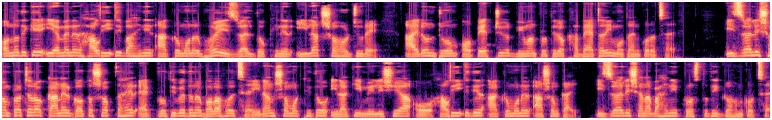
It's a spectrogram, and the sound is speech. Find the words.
অন্যদিকে, ইয়েমেনের হাউথি বাহিনীর আক্রমণের ভয়ে ইসরায়েল দক্ষিণের ইলাট শহর জুড়ে আয়রন ডোম ও পেট্রিয়ট বিমান প্রতিরক্ষা ব্যাটারি মোতায়েন করেছে। ইসরায়েলি সম্প্রচারক কানের গত সপ্তাহের এক প্রতিবেদনে বলা হয়েছে, ইরান সমর্থিত ইরাকি মিলিশিয়া ও হাউসিদের আক্রমণের আশঙ্কায় ইসরায়েলি সেনাবাহিনী প্রস্তুতি গ্রহণ করছে।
